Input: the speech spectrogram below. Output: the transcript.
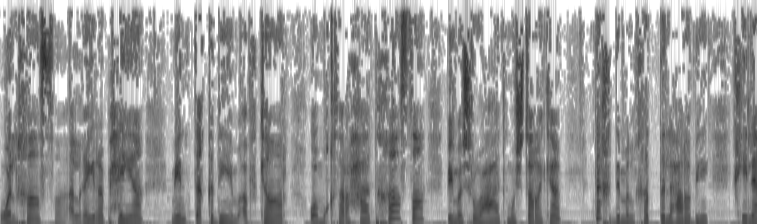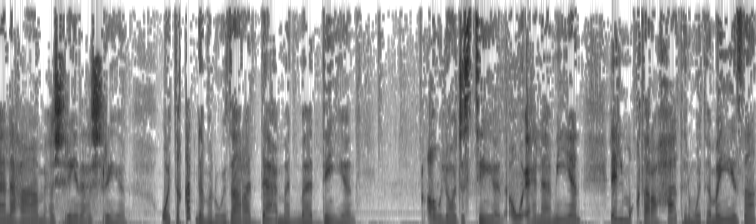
والخاصة الغير ربحية من تقديم أفكار ومقترحات خاصة بمشروعات مشتركة تخدم الخط العربي خلال عام 2020 وتقدم الوزارة دعما ماديا أو لوجستيا أو إعلاميا للمقترحات المتميزة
